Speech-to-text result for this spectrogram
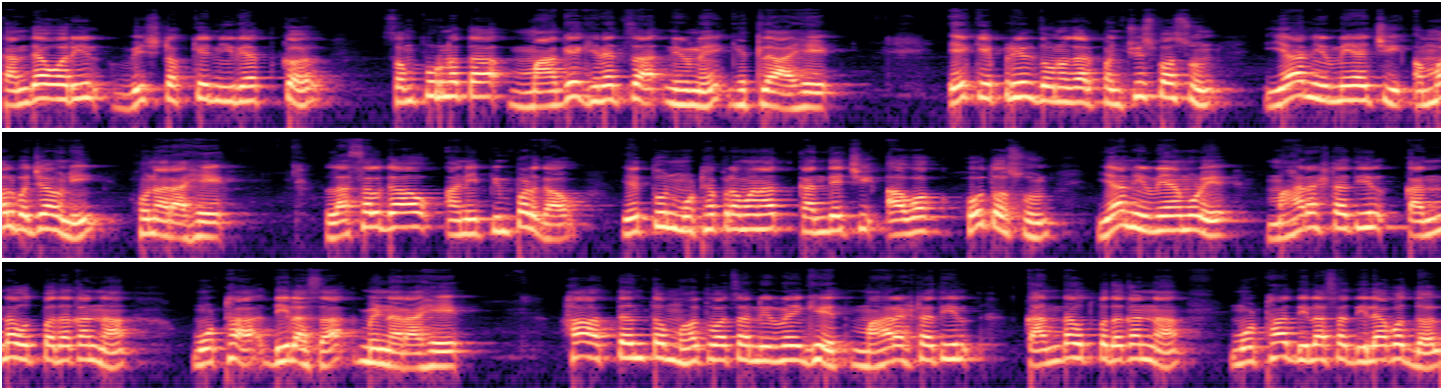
कांद्यावरील वीस टक्के निर्यात कर संपूर्णतः मागे घेण्याचा निर्णय घेतला आहे. एक एप्रिल दोन हजार पंचवीसपासून या निर्णयाची अंमलबजावणी होणार आहे. लासलगाव आणि पिंपळगाव येथून मोठ्या प्रमाणात कांद्याची आवक होत असून या निर्णयामुळे महाराष्ट्रातील कांदा उत्पादकांना मोठा दिलासा मिळणार आहे. हा अत्यंत महत्त्वाचा निर्णय घेत महाराष्ट्रातील कांदा उत्पादकांना मोठा दिलासा दिल्याबद्दल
